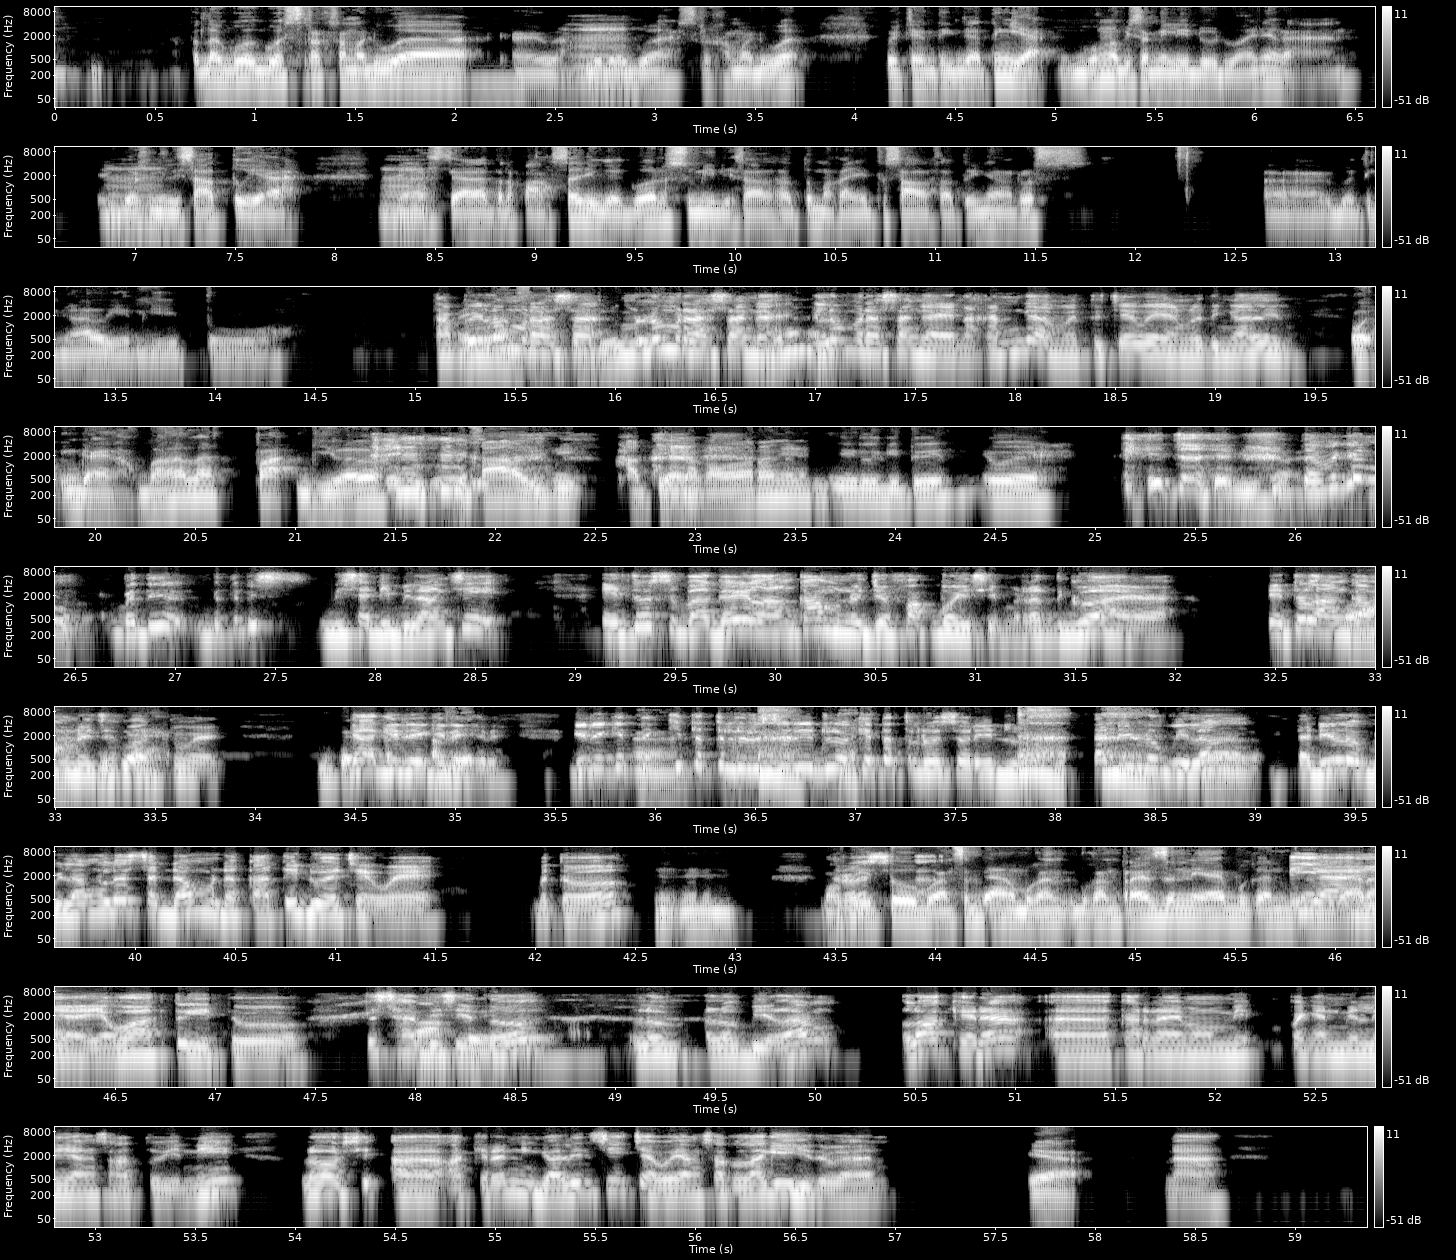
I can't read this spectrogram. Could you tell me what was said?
Setelah gue gue serak sama dua, kayak Hmm. udah gue serak sama dua, gue chatting chatting ya, gue nggak bisa milih dua-duanya kan. Ya, gue harus Hmm. milih satu ya. Dengan Hmm. secara terpaksa juga gue harus milih salah satu, makanya itu salah satunya harus eh, gue tinggalin gitu. Tapi lu bukan merasa, lu merasa nggak, Gimana? lu merasa nggak enakan nggak sama tuh cewek yang lu tinggalin? Oh nggak enak banget lah, pak, gila lah. Ya kali sih, hati anak orang ya sih lu gituin. Weh. Tapi kan berarti, berarti bis- bisa dibilang sih itu sebagai langkah menuju fuckboy sih menurut gua ya. Itu langkah Wah, menuju gitu ya? fuckboy. Gitu. Gak gini gini gini. Gini kita Nah. kita telusuri dulu, kita telusuri dulu. Tadi lu bilang Nah, tadi lu bilang lu sedang mendekati dua cewek. Betul? Waktu Terus, itu bukan sedang, bukan bukan present ya, bukan Iya iya iya waktu itu. Terus habis Waktu itu lo lo bilang lo akhirnya eh, karena emang mi- pengen milih yang satu ini lo si- eh, akhirnya ninggalin si cewek yang satu lagi gitu kan. Iya. Nah,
